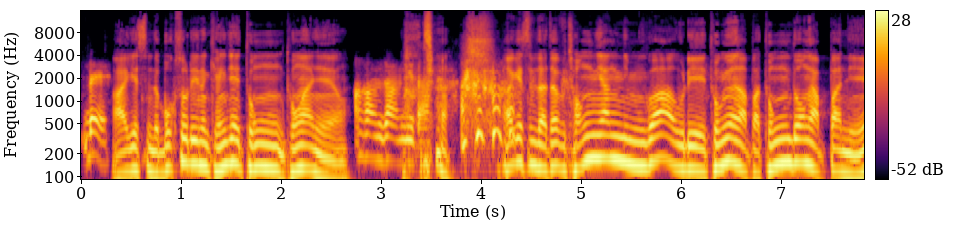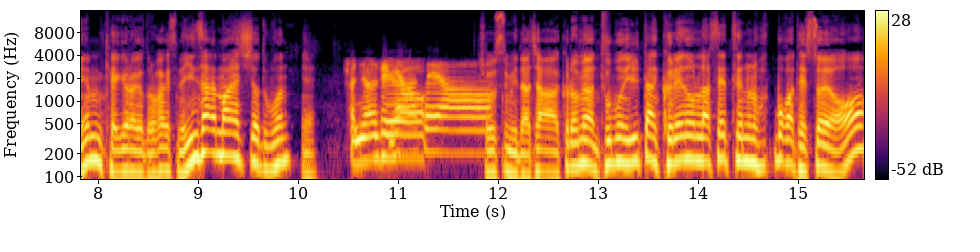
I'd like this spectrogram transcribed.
네. 알겠습니다. 목소리는 굉장히 동, 동안이에요. 아, 감사합니다. 자, 알겠습니다. 다음 정량님과 우리 동현 아빠, 동동 아빠님 개결하도록 하겠습니다. 인사 한번 하시죠, 두 분. 예. 안녕하세요. 안녕하세요. 좋습니다. 자, 그러면 두 분 일단 그래놀라 세트는 확보가 됐어요.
